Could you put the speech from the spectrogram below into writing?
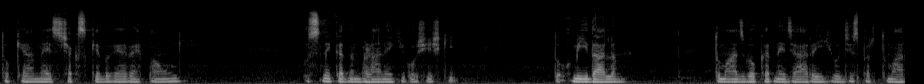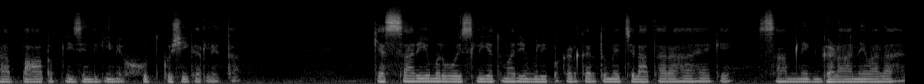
تو کیا میں اس شخص کے بغیر رہ پاؤں گی؟ اس نے قدم بڑھانے کی کوشش کی۔ تو امید عالم، تم آج وہ کرنے جا رہی ہو جس پر تمہارا باپ اپنی زندگی میں خود کشی کر لیتا۔ کیا ساری عمر وہ اس لیے تمہاری انگلی پکڑ کر تمہیں چلاتا رہا ہے کہ سامنے گڑا آنے والا ہے۔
